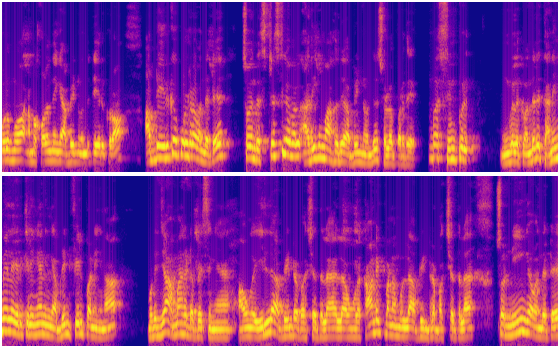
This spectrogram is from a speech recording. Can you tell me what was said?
குடும்பம் நம்ம குழந்தைங்க அப்படின்னு வந்துட்டு இருக்கிறோம். அப்படி இருக்கக்குள்ள வந்துட்டு ஸோ இந்த ஸ்ட்ரெஸ் லெவல் அதிகமாகுது அப்படின்னு வந்து சொல்லப்படுது. ரொம்ப சிம்பிள் உங்களுக்கு வந்துட்டு தனிமையில இருக்கிறீங்க நீங்க அப்படின்னு ஃபீல் பண்ணீங்கன்னா முடிஞ்சா அம்மா கிட்ட பேசுங்க. அவங்க இல்லை அப்படின்ற பட்சத்தில் இல்லை அவங்கள காண்டாக்ட் பண்ண முடியல அப்படின்ற பட்சத்தில் ஸோ நீங்கள் வந்துட்டு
